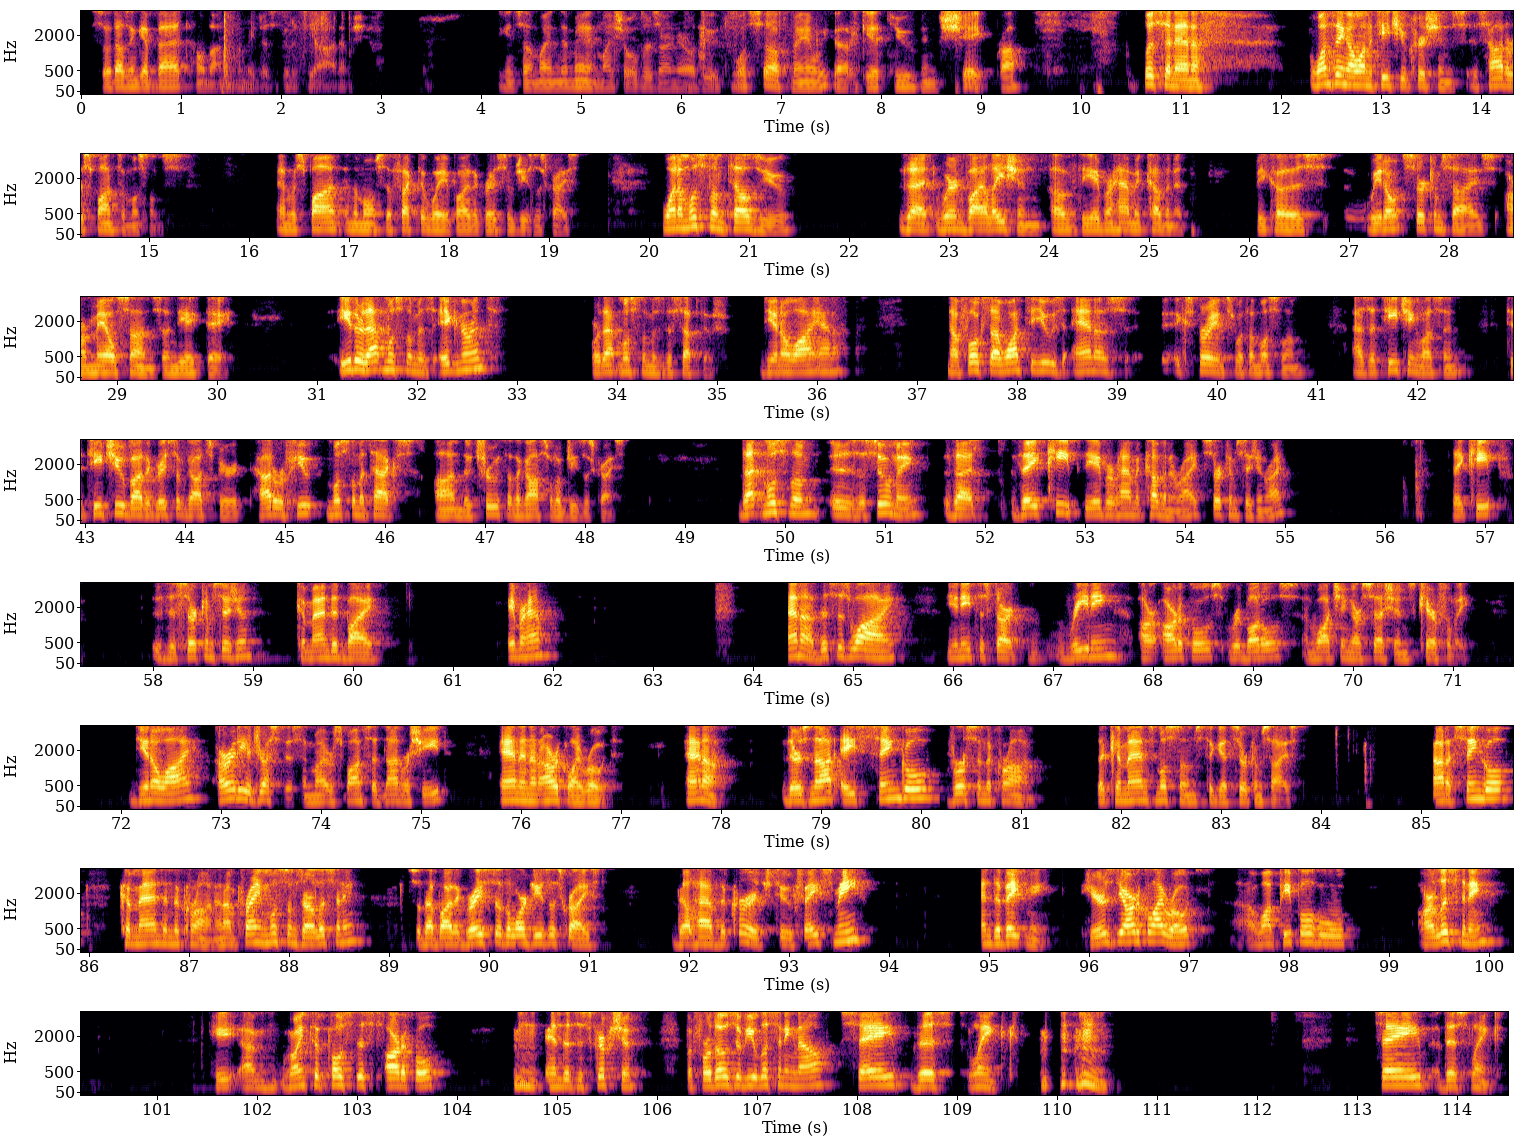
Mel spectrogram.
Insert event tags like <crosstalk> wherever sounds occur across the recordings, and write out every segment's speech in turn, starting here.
so it doesn't get bad. Hold on. Let me just do this. Yeah, you can tell my man, my shoulders are narrow, dude. What's up, man? We got to get you in shape, bro. Listen, Anna, one thing I want to teach you Christians is how to respond to Muslims and respond in the most effective way by the grace of Jesus Christ. When a Muslim tells you that we're in violation of the Abrahamic covenant because we don't circumcise our male sons on the eighth day, either that Muslim is ignorant or that Muslim is deceptive. Do you know why, Anna? Now, folks, I want to use Anna's experience with a Muslim as a teaching lesson to teach you by the grace of God's Spirit how to refute Muslim attacks on the truth of the gospel of Jesus Christ. That Muslim is assuming that they keep the Abrahamic covenant, right? Circumcision, right? They keep the circumcision commanded by Abraham. Anna, this is why you need to start reading our articles, rebuttals, and watching our sessions carefully. Do you know why? I already addressed this in my response to Adnan Rashid and in an article I wrote. Anna, there's not a single verse in the Quran that commands Muslims to get circumcised. Not a single command in the Quran. And I'm praying Muslims are listening so that by the grace of the Lord Jesus Christ, they'll have the courage to face me and debate me. Here's the article I wrote. I want people who are listening. He, I'm going to post this article <clears throat> in the description. But for those of you listening now, save this link. <clears throat> save this link.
